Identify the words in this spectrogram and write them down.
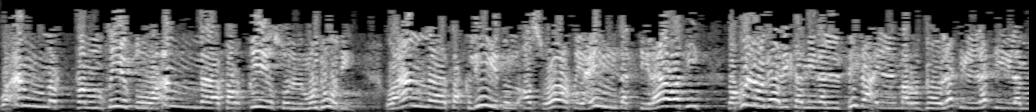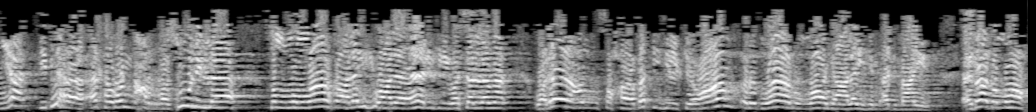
وأما التنطيط وأما ترقيص المدود وأما تقليد الأصوات عند التلاوة فكل ذلك من البدع المردولة التي لم يأت بها أثر عن رسول الله صلى الله عليه وعلى آله وسلم ولا عن صحابته الكرام رضوان الله عليهم أجمعين. عباد الله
